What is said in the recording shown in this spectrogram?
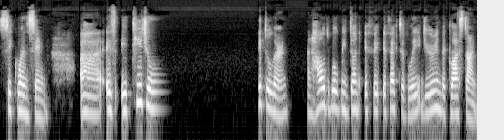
Sequencing uh, is a teacher need to learn and how it will be done eff- effectively during the class time.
